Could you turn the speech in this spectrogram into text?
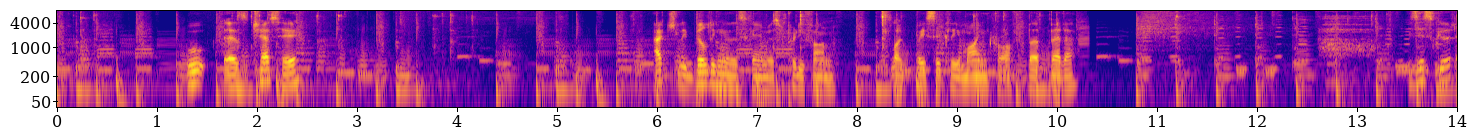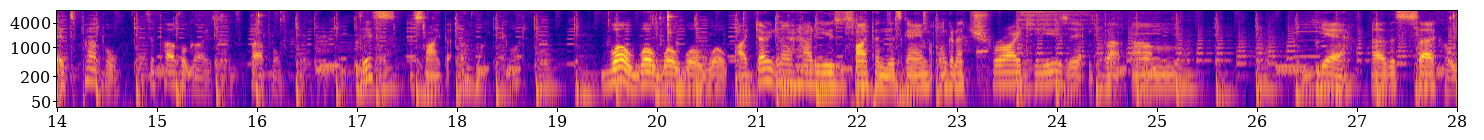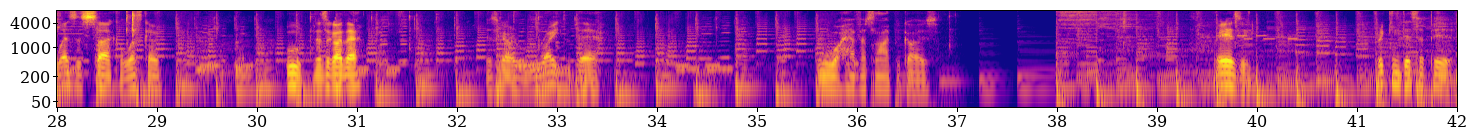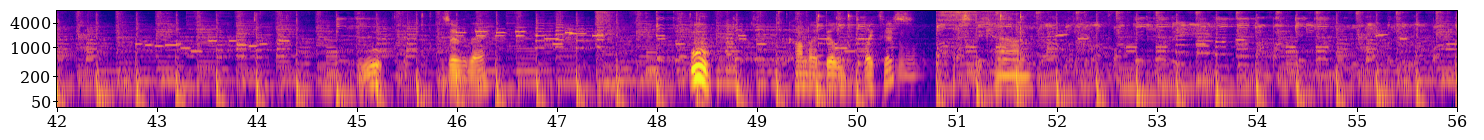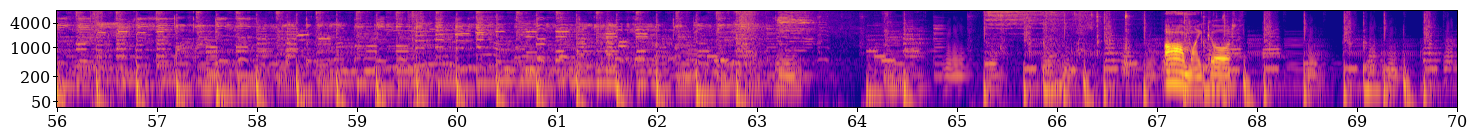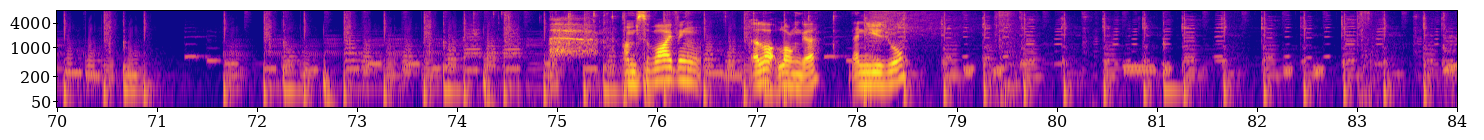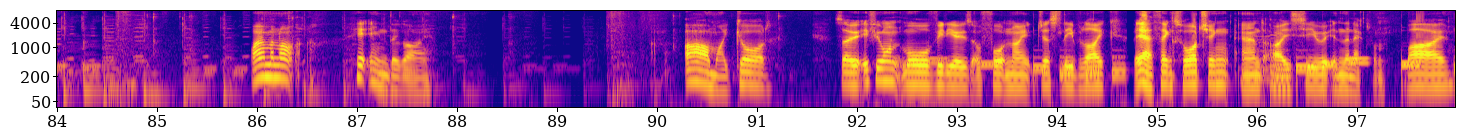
Ooh, there's a chest here. Actually, building in this game is pretty fun. It's like basically Minecraft, but better. is this good? It's purple. It's a purple, guys. It's purple. Is this a sniper? Oh my god. Whoa, whoa, whoa, whoa, whoa. I don't know how to use a sniper in this game. I'm gonna try to use it, but, um... Yeah, uh, the circle. Where's the circle? Let's go. Ooh, there's a guy there. There's a guy right there. Ooh, I have a sniper, guys. Where is he? Freaking disappeared. Ooh, he's over there. Ooh! Can't I build like this? Yes, we can. Oh my god. I'm surviving a lot longer than usual. Why am I not hitting the guy? Oh my god. So if you want more videos of Fortnite, just leave a like. But yeah, thanks for watching, and I see you in the next one. Bye.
